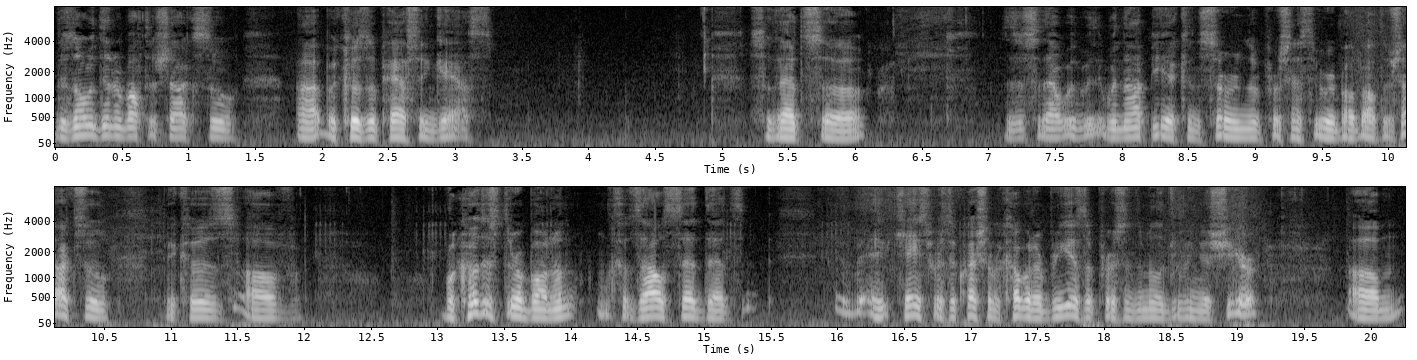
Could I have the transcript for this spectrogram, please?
There's no dinner about the shaksu uh, because of passing gas. So that's uh, so that would, would not be a concern. The person has to worry about, the shaksu because of because it's the rabbanon. Chazal said that in a case where it's a question of kabbalah bria, the person in the middle of giving a shear, um,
